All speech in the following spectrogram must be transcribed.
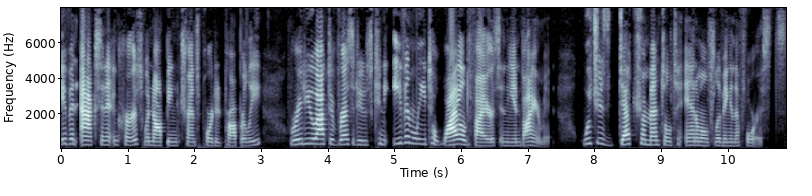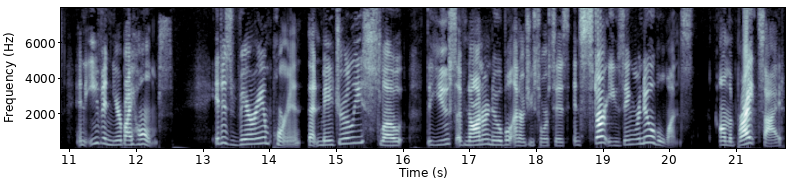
If an accident occurs when not being transported properly, radioactive residues can even lead to wildfires in the environment, which is detrimental to animals living in the forests and even nearby homes. It is very important that majorly slow the use of non renewable energy sources and start using renewable ones. On the bright side,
